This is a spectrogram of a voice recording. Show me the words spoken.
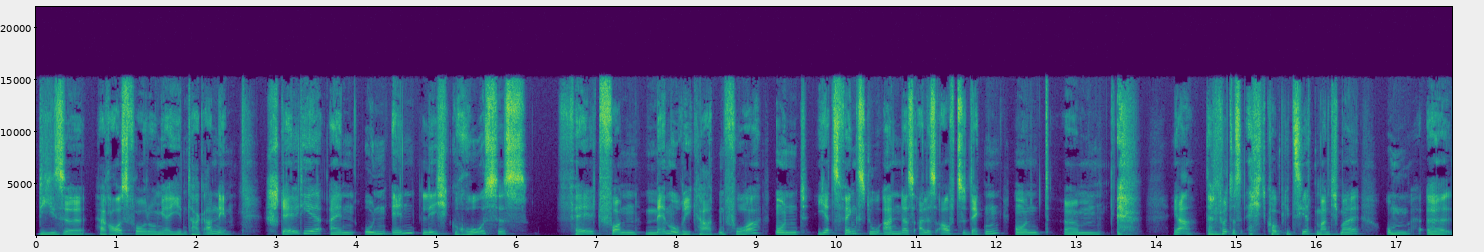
diese Herausforderungen ja jeden Tag annehmen. Stell dir ein unendlich großes Feld von Memory-Karten vor und jetzt fängst du an, das alles aufzudecken und ähm, ja, dann wird es echt kompliziert manchmal, um äh,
